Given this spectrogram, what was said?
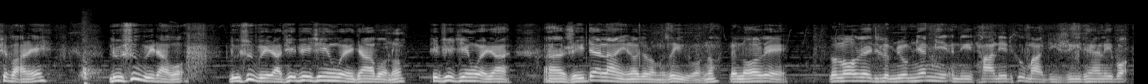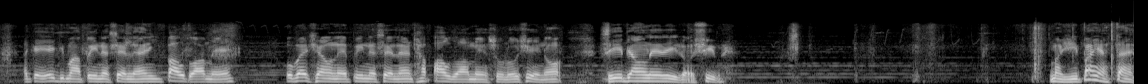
ဖြစ်ပါတယ်လူစုပေးတာပေါ့လူစုပေးတာဖြည်းဖြည်းချင်းဝယ်ကြပေါ့နော် ဖြည်းဖြည်းချင်းဝယ်ကြအာဈေးတက်လာရင်တော့ကျွန်တော်မသိဘူးပေါ့နော်လောလောဆယ်လောလောဆယ်ဒီလိုမျိုးမျက်မြင်အနေထားလေးတစ်ခုမှဒီဈေးတန်းလေးပေါ့အကယ်၍ဒီမှာပေ20လမ်းကြီးပေါက်သွားမယ်ဟိုဘက်ချောင်းလည်းပေ20လမ်းထပ်ပေါက်သွားမယ်ဆိုလို့ရှိရင်တော့ဈေးပြောင်းလဲတွေတော့ရှိမယ်မရေပိုက်ရတန်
